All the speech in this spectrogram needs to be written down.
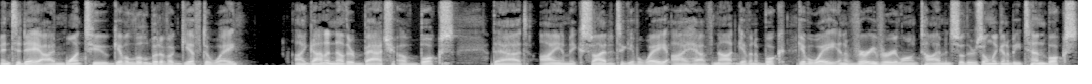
And today I want to give a little bit of a gift away. I got another batch of books that I am excited to give away. I have not given a book giveaway in a very, very long time. And so there's only going to be 10 books.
